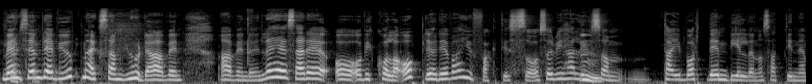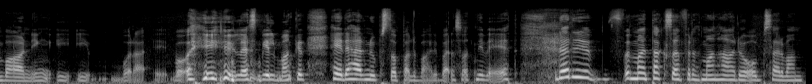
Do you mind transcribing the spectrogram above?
Men sen blev vi uppmärksamgjorda av en, av en, en läsare och, och, vi kollade upp det och det var ju faktiskt så. Så vi har mm. liksom mm. tagit bort den bilden och satt in en varning i, i våra i. Hej, det här är en uppstoppad varg, bara så att ni vet. Där är man tacksam för att man har då observant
